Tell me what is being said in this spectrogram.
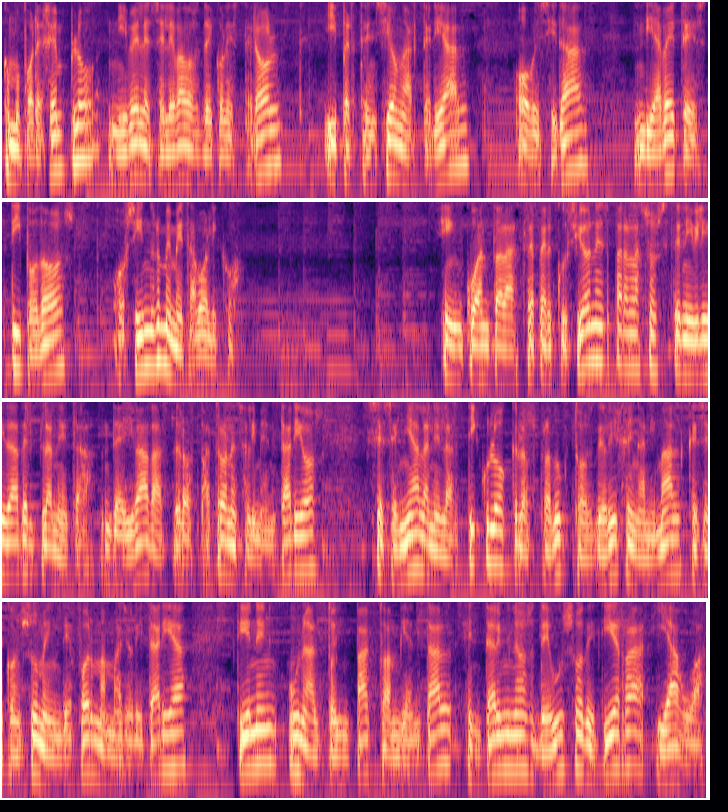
como por ejemplo niveles elevados de colesterol, hipertensión arterial, obesidad, diabetes tipo 2 o síndrome metabólico. En cuanto a las repercusiones para la sostenibilidad del planeta derivadas de los patrones alimentarios, se señala en el artículo que los productos de origen animal que se consumen de forma mayoritaria tienen un alto impacto ambiental en términos de uso de tierra y agua,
